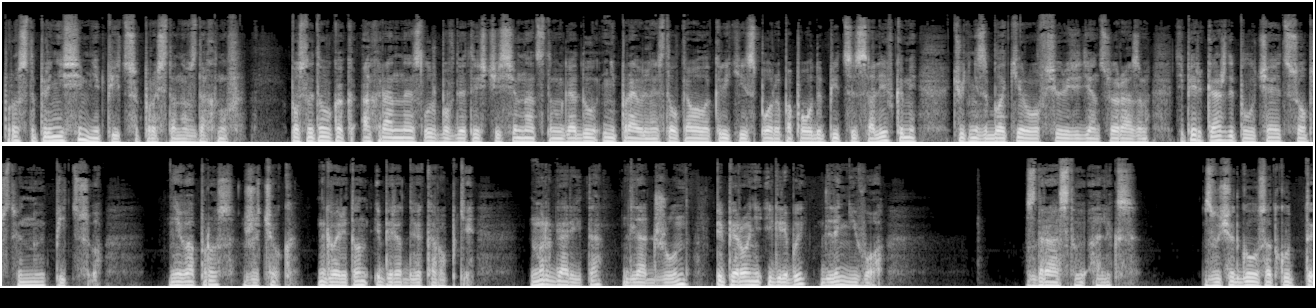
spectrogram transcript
Просто принеси мне пиццу», — просит она, вздохнув. После того, как охранная служба в 2017 году неправильно истолковала крики и споры по поводу пиццы с оливками, чуть не заблокировав всю резиденцию разом, теперь каждый получает собственную пиццу. «Не вопрос, жучок», — говорит он и берет две коробки. «Маргарита для Джун, пепперони и грибы для него». «Здравствуй, Алекс». Звучит голос откуда-то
